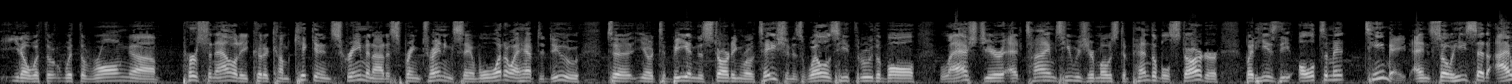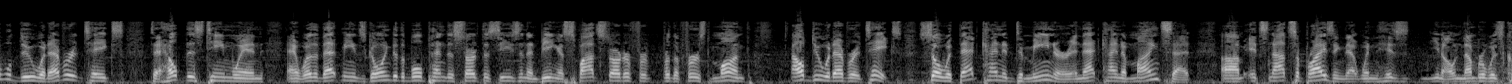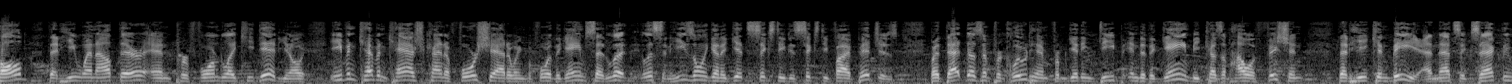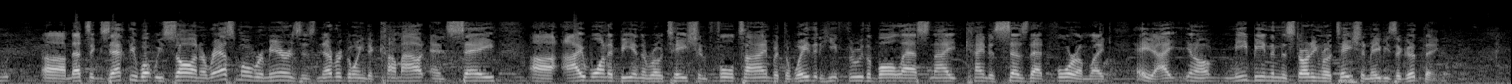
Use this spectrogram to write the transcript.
you know, with the with the wrong uh, personality could have come kicking and screaming out of spring training saying, "Well, what do I have to do to, you know, to be in the starting rotation?" As well as he threw the ball last year, at times he was your most dependable starter, but he's the ultimate teammate. And so he said, "I will do whatever it takes to help this team win, and whether that means going to the bullpen to start the season and being a spot starter for for the first month I'll do whatever it takes. So with that kind of demeanor and that kind of mindset, um, it's not surprising that when his you know number was called, that he went out there and performed like he did. You know, even Kevin Cash kind of foreshadowing before the game said, "Look, "Listen, he's only going to get 60 to 65 pitches, but that doesn't preclude him from getting deep into the game because of how efficient that he can be." And that's exactly um, that's exactly what we saw. And Erasmo Ramirez is never going to come out and say, uh, I want to be in the rotation full time. But the way that he threw the ball last night kind of says that for him. Like, hey, I, you know, me being in the starting rotation maybe is a good thing.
